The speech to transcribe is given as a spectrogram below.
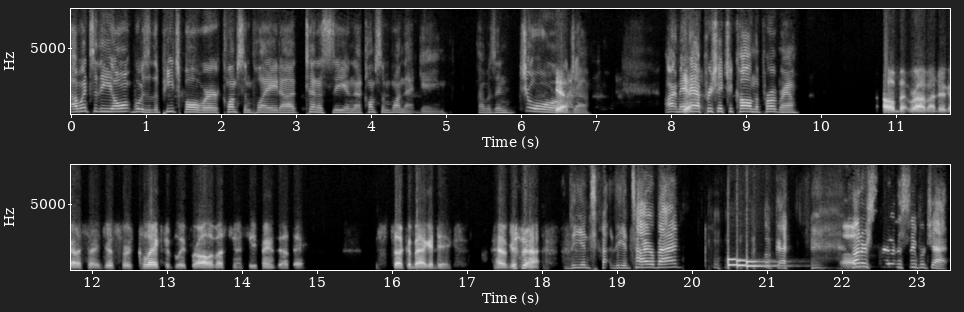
I went to the what was it, the Peach Bowl where Clemson played uh, Tennessee, and uh, Clemson won that game. That was in Georgia. All right, man. Hey, I appreciate you calling the program. Oh, but Rob, I do gotta say, just for collectively for all of us Tennessee fans out there, suck a bag of dicks. Have a good night. The entire the entire bag. okay. Um, Hunter Snow with a super chat.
